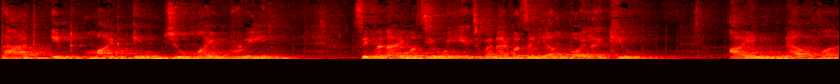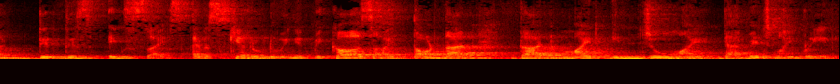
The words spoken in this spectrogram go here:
that it might injure my brain. See, when I was your age, when I was a young boy like you, I never did this exercise. I was scared of doing it because I thought that that might injure my, damage my brain.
